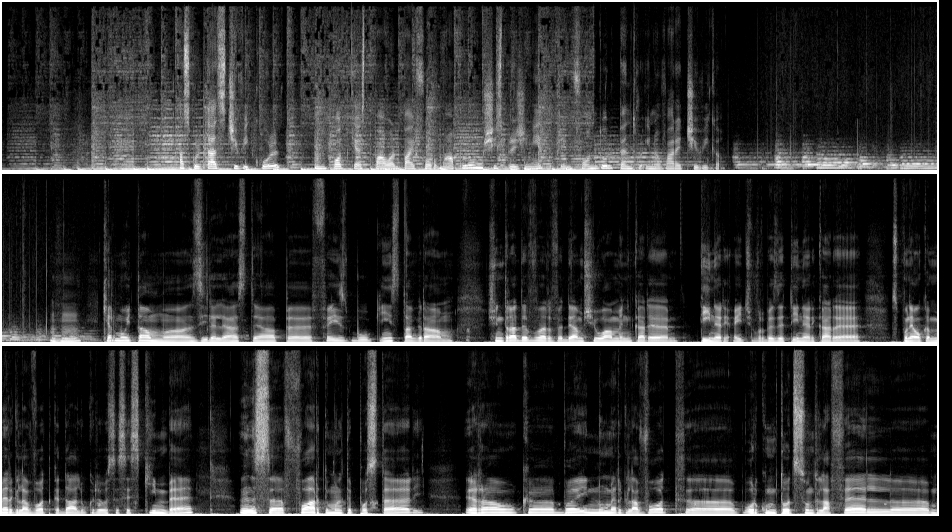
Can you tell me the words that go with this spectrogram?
Ascultați Civicult, un podcast powered by Forum Aplum și sprijinit prin Fondul pentru Inovare Civică. Mm-hmm. Chiar mă uitam uh, zilele astea pe Facebook, Instagram și într-adevăr vedeam și oameni care, tineri, aici vorbesc de tineri care spuneau că merg la vot, că da, lucrurile o să se schimbe, însă foarte multe postări erau că, băi, nu merg la vot, uh, oricum toți sunt la fel, uh,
